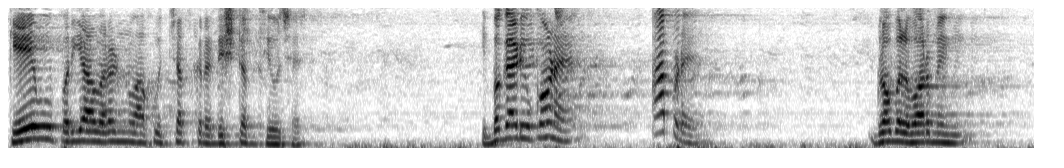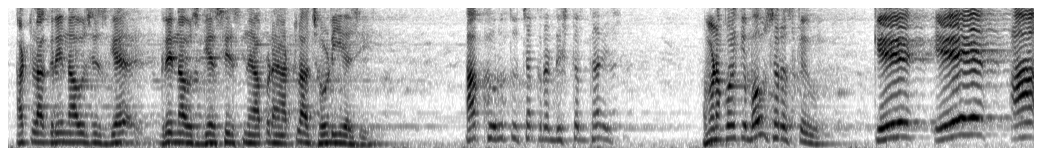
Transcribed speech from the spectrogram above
કેવું પર્યાવરણનું આખું ચક્ર ડિસ્ટર્બ થયું છે? એ બગાડ્યું કોણે? આપણે. ગ્લોબલ વોર્મિંગ આટલા ગ્રીન હાઉસીસ ગ્રીન હાઉસ ગેસીસને આપણે આટલા છોડીએ છીએ. આખું ઋતુ ચક્ર ડિસ્ટર્બ થાય છે. હમણાં કોઈકે બહુ સરસ કહ્યું કે એ આ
